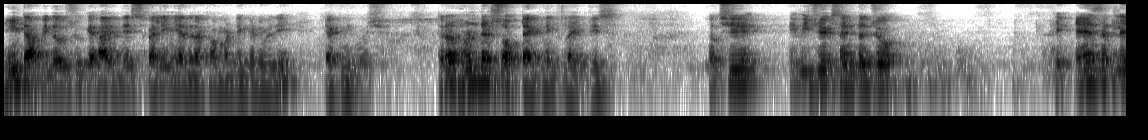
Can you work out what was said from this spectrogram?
હિન્ટ આપી દઉં છું કે આ રીતે સ્પેલિંગ યાદ રાખવા માટે ઘણી બધી ટેકનિક હોય છે. There are hundreds of technique like this પછી, એ બીજું એક સેન્ટેન્સ જો કે એઝ એટલે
